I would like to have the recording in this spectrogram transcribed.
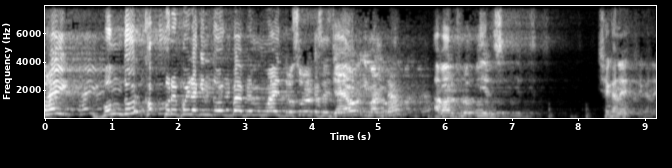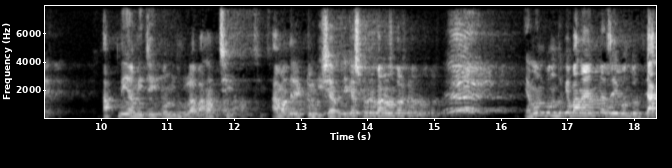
ভাই বন্ধুর খপ্পরে পইরা কিন্তু রসুলের কাছে যাও ইমানটা আবার ফেরত নিয়ে দিছে। সেখানে আপনি আমি যেই বন্ধুগুলা বানাচ্ছি আমাদের একটু হিসাব নিকাশ করে বানানো দরকার এমন বন্ধুকে বানায়েন না যে বন্ধু ডাক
